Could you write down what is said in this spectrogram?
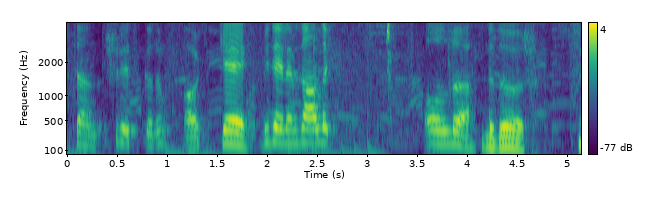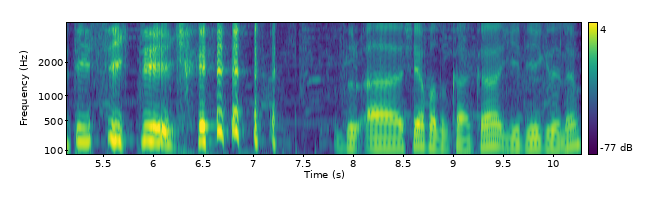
bir tane şuraya tıkladım. Okey. Bir de elimizi aldık. Oldu. Dur dur. Siteyi siktik. dur eee, şey yapalım kanka. 7'ye girelim.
